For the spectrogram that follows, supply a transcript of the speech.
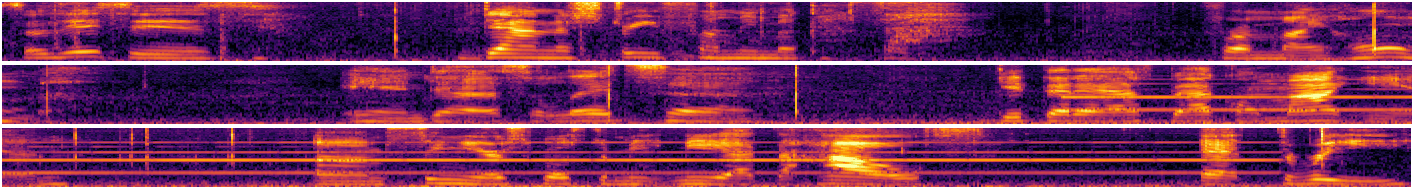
So this is down the street from me, from my home. And uh, so let's uh, get that ass back on my end. Um, senior is supposed to meet me at the house at 3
